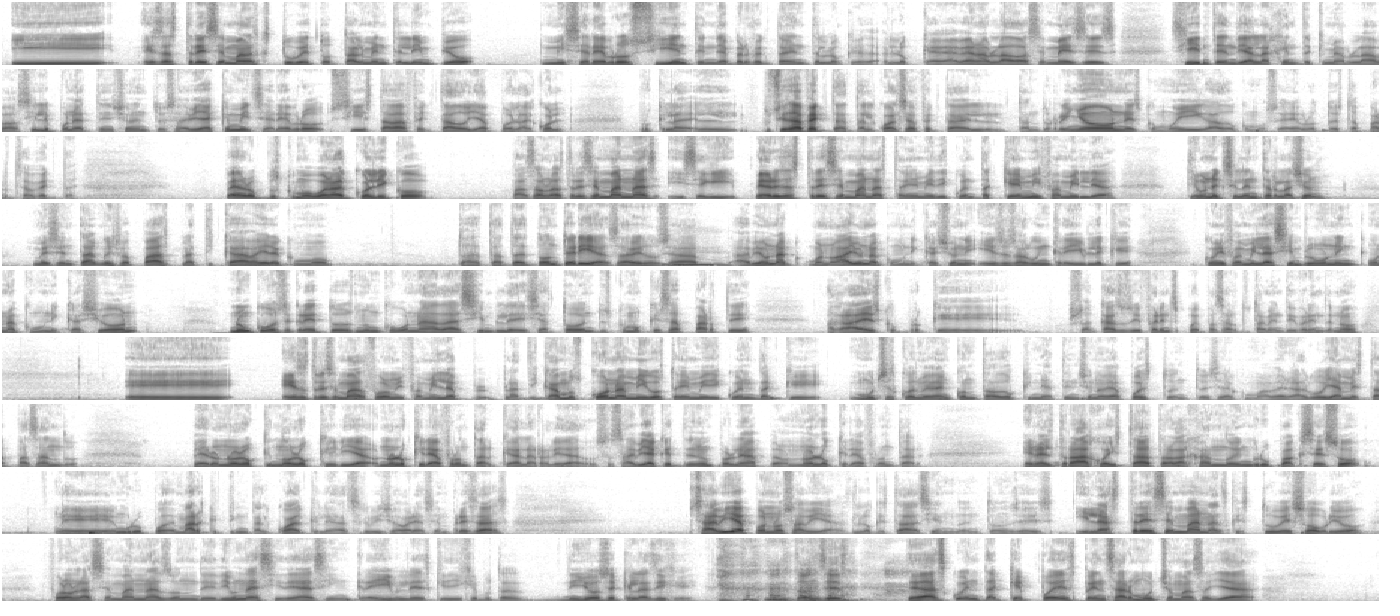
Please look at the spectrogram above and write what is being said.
y esas tres semanas que estuve totalmente limpio, mi cerebro sí entendía perfectamente lo que, lo que habían hablado hace meses, sí entendía a la gente que me hablaba, sí le ponía atención, entonces sabía que mi cerebro sí estaba afectado ya por el alcohol. porque el, pues sí se afecta, tal cual se afecta el, tanto riñones como hígado, como cerebro, toda esta parte se afecta. Pero pues como buen alcohólico, pasaron las tres semanas y seguí. Pero esas tres semanas también me di cuenta que mi familia tiene una excelente relación. Me sentaba con mis papás, platicaba era como tonterías, ¿sabes? O sea, había una, bueno, hay una comunicación y eso es algo increíble que con mi familia siempre hubo una, una comunicación, nunca hubo secretos, nunca hubo nada, siempre le decía todo, entonces como que esa parte agradezco porque pues, a casos diferentes puede pasar totalmente diferente, ¿no? Eh, esas tres semanas fueron mi familia, platicamos con amigos, también me di cuenta que muchas cosas me habían contado que ni atención había puesto, entonces era como, a ver, algo ya me está pasando, pero no lo, no lo, quería, no lo quería afrontar, que era la realidad, o sea, sabía que tenía un problema, pero no lo quería afrontar. En el trabajo ahí estaba trabajando en Grupo Acceso, eh, un grupo de marketing tal cual que le da servicio a varias empresas, sabía, pues no sabía lo que estaba haciendo. Entonces, y las tres semanas que estuve sobrio fueron las semanas donde di unas ideas increíbles que dije, puta, ni yo sé que las dije. Entonces, te das cuenta que puedes pensar mucho más allá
